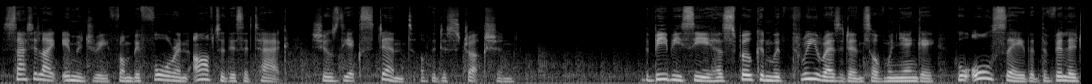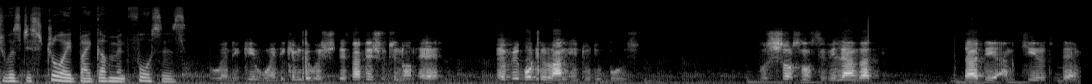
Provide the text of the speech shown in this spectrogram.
Satellite imagery from before and after this attack shows the extent of the destruction. The BBC has spoken with three residents of Munyenge who all say that the village was destroyed by government forces. When they came, when they came, they, were, they started shooting on air. Everybody ran into the bush to shot some civilians that, that day and killed them.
